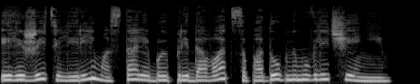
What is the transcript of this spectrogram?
или жители Рима стали бы предаваться подобным увлечениям,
